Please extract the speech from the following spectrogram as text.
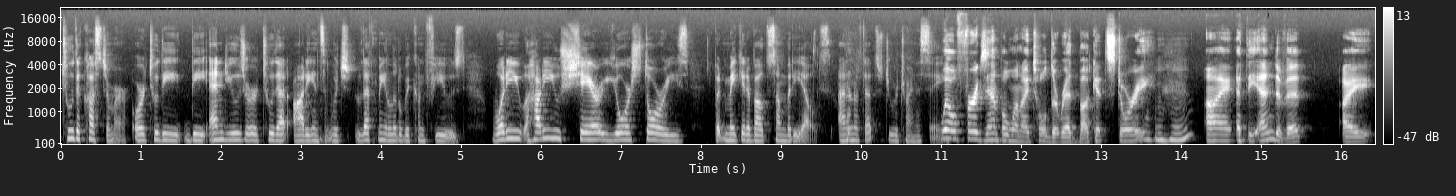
to the customer or to the the end user or to that audience, which left me a little bit confused. What do you? How do you share your stories, but make it about somebody else? I don't know if that's what you were trying to say. Well, for example, when I told the red bucket story, mm-hmm. I at the end of it, I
